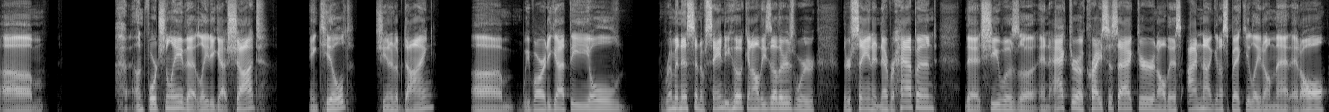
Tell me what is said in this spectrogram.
Um, unfortunately, that lady got shot and killed she ended up dying. Um, we've already got the old reminiscent of Sandy Hook and all these others where they're saying it never happened, that she was uh, an actor, a crisis actor, and all this. I'm not going to speculate on that at all.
